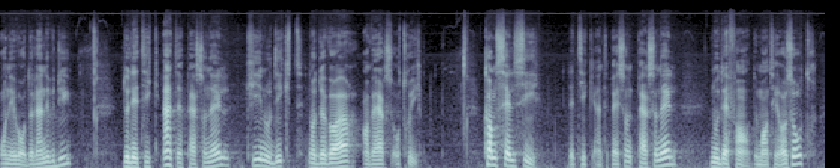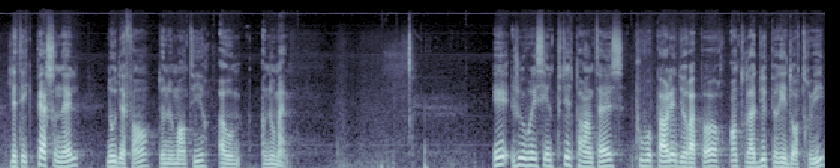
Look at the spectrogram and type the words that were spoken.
au niveau de l'individu de l'éthique interpersonnelle qui nous dicte nos devoirs envers autrui. Comme celle-ci, l'éthique interpersonnelle, nous défend de mentir aux autres, l'éthique personnelle nous défend de nous mentir à, nous-mêmes. Et j'ouvre ici une petite parenthèse pour vous parler du rapport entre la duperie d'autrui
